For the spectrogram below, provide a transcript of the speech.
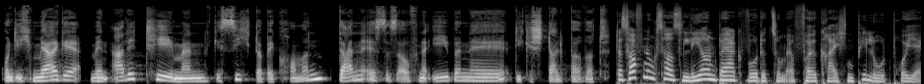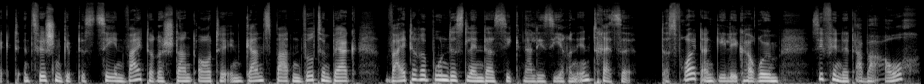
Und ich merke, wenn alle Themen Gesichter bekommen, dann ist es auf einer Ebene, die gestaltbar wird. Das Hoffnungshaus Leonberg wurde zum erfolgreichen Pilotprojekt. Inzwischen gibt es zehn weitere Standorte in ganz Baden-Württemberg. Weitere Bundesländer signalisieren Interesse. Das freut Angelika Röhm. Sie findet aber auch,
